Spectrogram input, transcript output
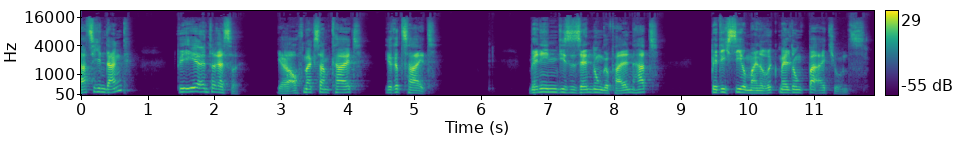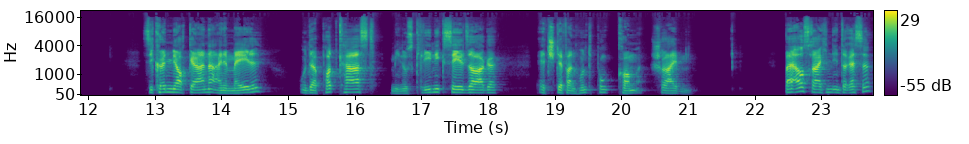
Herzlichen Dank für Ihr Interesse. Ihre Aufmerksamkeit, Ihre Zeit. Wenn Ihnen diese Sendung gefallen hat, bitte ich Sie um eine Rückmeldung bei iTunes. Sie können mir auch gerne eine Mail unter podcast-klinikseelsorge at stefanhund.com schreiben. Bei ausreichend Interesse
